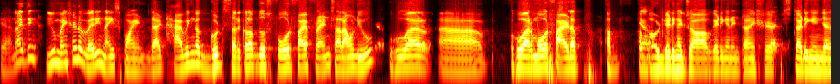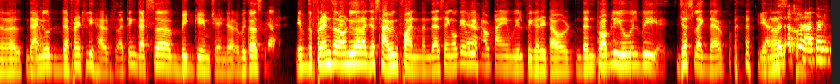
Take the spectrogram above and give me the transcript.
yeah. And I think you mentioned a very nice point that having a good circle of those four or five friends around you who are uh, who are more fired up ab Yeah. about getting a job, getting an internship, Right. studying in general, then Yeah. you definitely helps. I think that's a big game changer because Yeah. if the friends around you are just having fun and they're saying, okay, we have time, we'll figure it out, then probably you will be just like that. you Yeah, know, that's so- what happened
